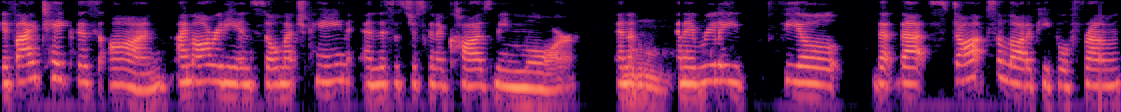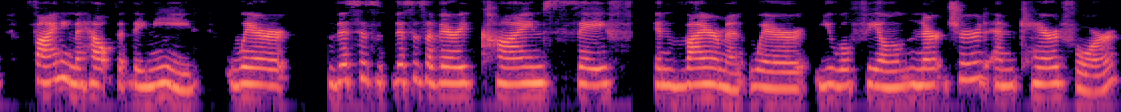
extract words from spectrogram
if I take this on, I'm already in so much pain and this is just going to cause me more and mm-hmm. and i really feel that that stops a lot of people from finding the help that they need where this is this is a very kind safe environment where you will feel nurtured and cared for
